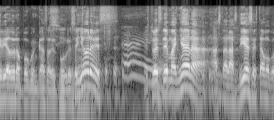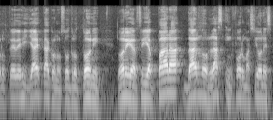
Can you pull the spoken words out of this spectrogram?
alegría dura poco en casa del pobre. Señores, esto es de mañana. Hasta las 10 estamos con ustedes y ya está con nosotros Tony, Tony García para darnos las informaciones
